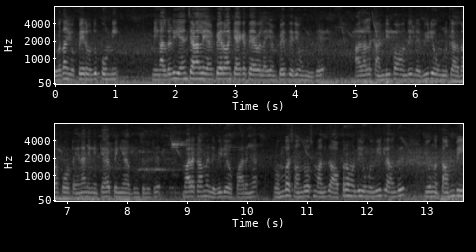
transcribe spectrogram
இவ தான் என் பேர் வந்து பொன்னி. நீங்கள் ஆல்ரெடி என் சேனலில் என் பேரெல்லாம் கேட்க தேவையில்லை. என் பேர் தெரியும் உங்களுக்கு. அதனால் கண்டிப்பாக வந்து இந்த வீடியோ உங்களுக்காக தான் போட்டேன் ஏன்னா நீங்கள் கேட்பீங்க அப்படின்னு சொல்லிட்டு மறக்காமல் இந்த வீடியோவை பாருங்கள் ரொம்ப சந்தோஷமாக இருந்தது. அப்புறம் வந்து இவங்க வீட்டில் வந்து இவங்க தம்பி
